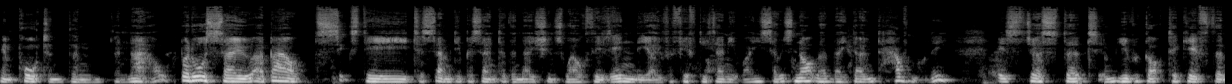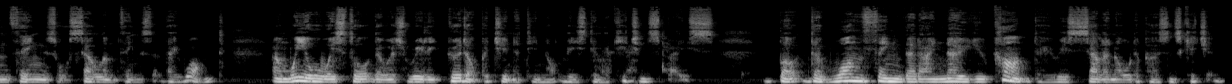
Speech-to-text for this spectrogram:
important than, than now. But also, about 60 to 70% of the nation's wealth is in the over 50s anyway. So it's not that they don't have money, it's just that um, you've got to give them things or sell them things that they want. And we always thought there was really good opportunity, not least in the kitchen space. But the one thing that I know you can't do is sell an older person's kitchen.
